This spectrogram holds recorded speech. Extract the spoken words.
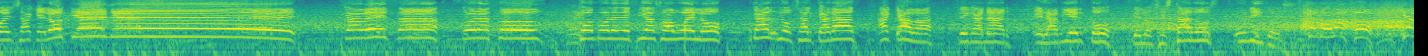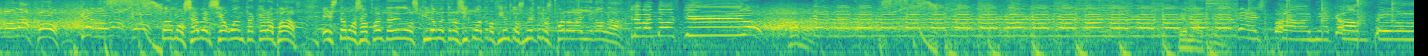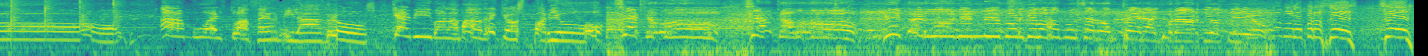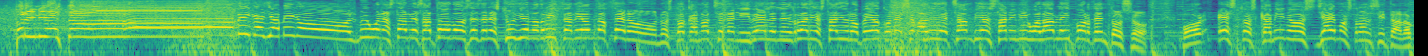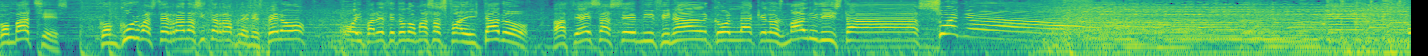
Buen saque, lo tiene. Cabeza, corazón, como le decía su abuelo, Carlos Alcaraz acaba de ganar el abierto de los Estados Unidos. ¡Qué golazo! ¡Qué golazo! ¡Qué golazo! Vamos a ver si aguanta Carapaz. Estamos a falta de 2 kilómetros y 400 metros para la llegada. ¡Lewandowski! Vamos. ¡España campeón! ¡Han vuelto a hacer milagros! ¡Que viva la madre que os parió! ¡Se acabó! ¡Se acabó! Y perdónenme porque vamos a romper a llorar, Dios mío. La bola para Cés, Cés para Iniesta. Amigas y amigos, muy buenas tardes a todos desde el estudio Nodriza de Onda Cero. Nos toca noche de nivel en el Radio Estadio Europeo con ese Madrid de Champions tan inigualable y portentoso. Por estos caminos ya hemos transitado con baches, con curvas cerradas y terraplenes, pero hoy parece todo más asfaltado hacia esa semifinal con la que los madridistas sueñan.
